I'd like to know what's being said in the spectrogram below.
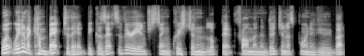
we're, we're going to come back to that because that's a very interesting question looked at from an Indigenous point of view. But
